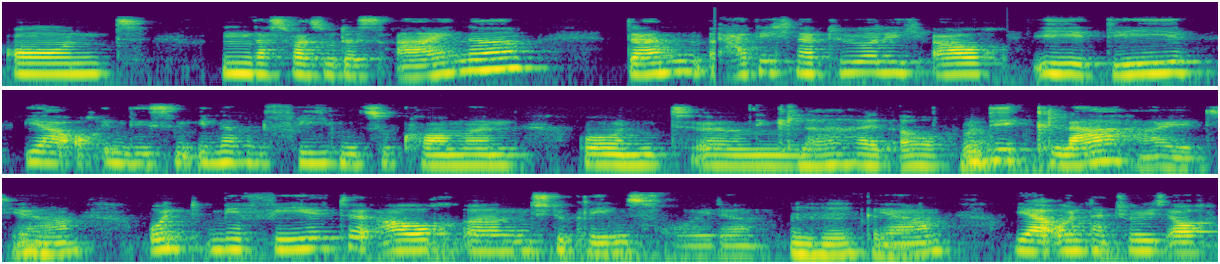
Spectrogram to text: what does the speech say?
Und hm, das war so das eine. Dann hatte ich natürlich auch die Idee, ja, auch in diesen inneren Frieden zu kommen und ähm, die Klarheit auch. Ne? Und die Klarheit, ja. Mhm. Und mir fehlte auch ähm, ein Stück Lebensfreude. Mhm, genau. Ja. Ja, und natürlich auch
